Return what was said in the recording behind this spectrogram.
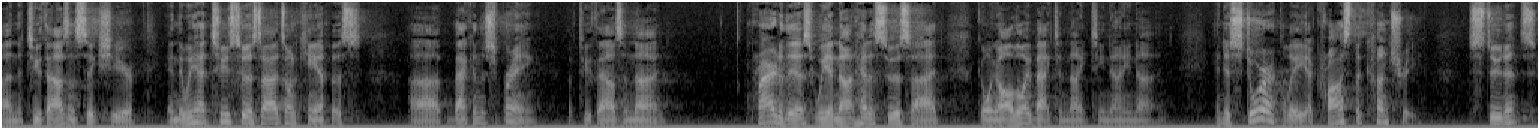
uh, in the 2006 year, and then we had two suicides on campus uh, back in the spring of 2009. Prior to this, we had not had a suicide going all the way back to 1999. And historically, across the country, students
